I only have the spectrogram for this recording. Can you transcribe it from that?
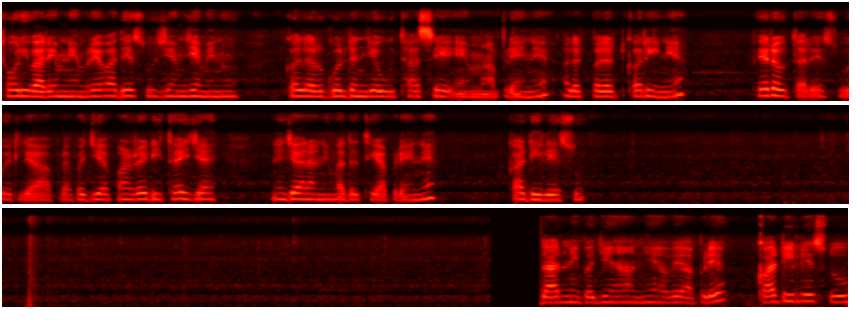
થોડી વાર એમને એમ રહેવા દેશું, જેમ જેમ એનું કલર ગોલ્ડન જેવું થશે એમ આપણે એને અલટ પલટ કરીને ફેરવતા રહેશું. એટલે આપણા ભજીયા પણ રેડી થઈ જાય ને જારાની મદદથી આપણે એને કાઢી લેશું. દાળની ભજીયાને હવે આપણે કાઢી લેશું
